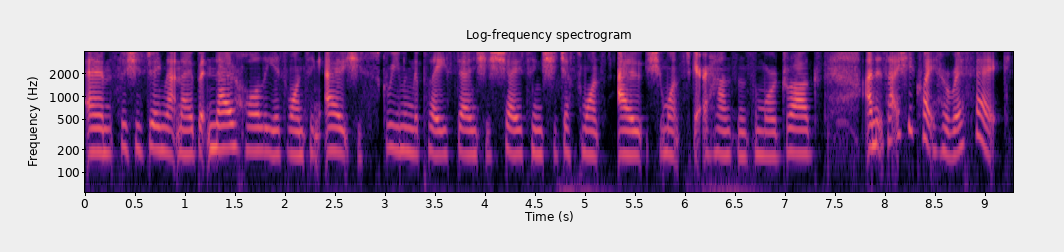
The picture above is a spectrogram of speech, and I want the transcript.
Um, so she's doing that now. But now Holly is wanting out. She's screaming the place down. She's shouting. She just wants out. She wants to get her hands on some more drugs, and it's actually quite horrific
